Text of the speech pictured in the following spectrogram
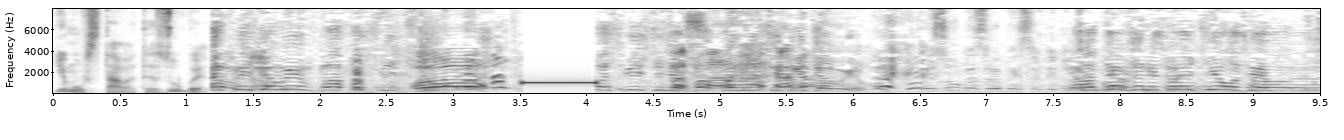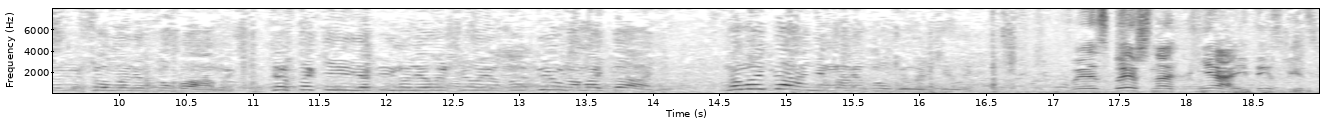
йому вставити зуби. Я два посвідчення. Посвідчення два поліції приділив. Ти зуби зроби собі. А це вже не твоє діло, де, е, що в мене з зубами. Це ж такі, які мене лишили зубів на Майдані. На Майдані мене зуби лишили. ФСБшна хня, іди звідси.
